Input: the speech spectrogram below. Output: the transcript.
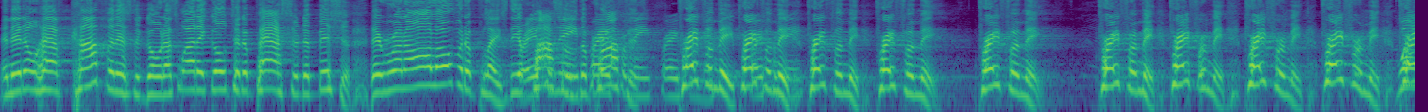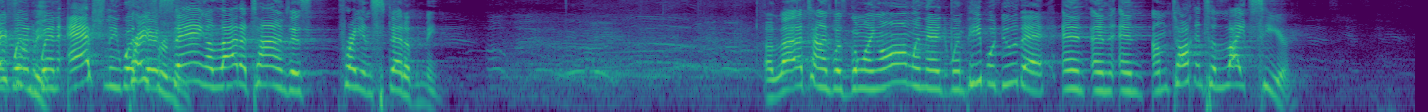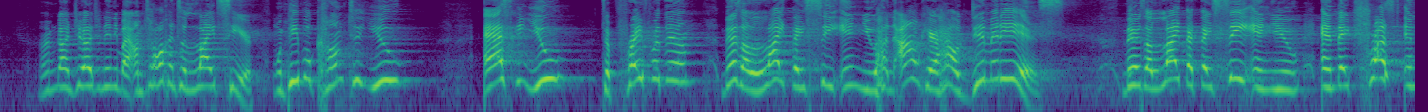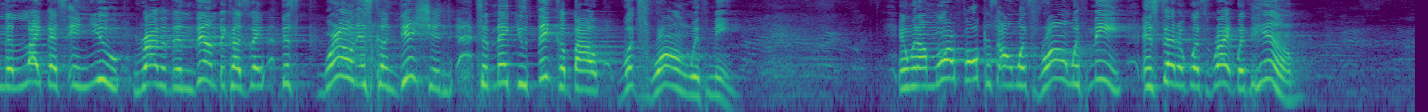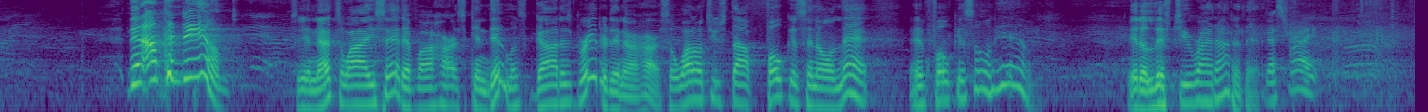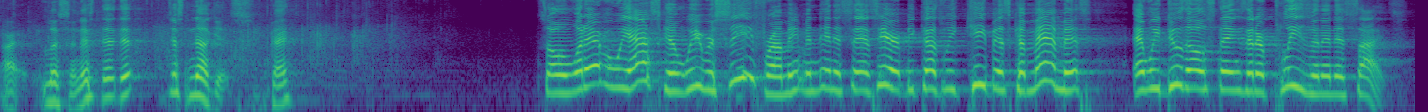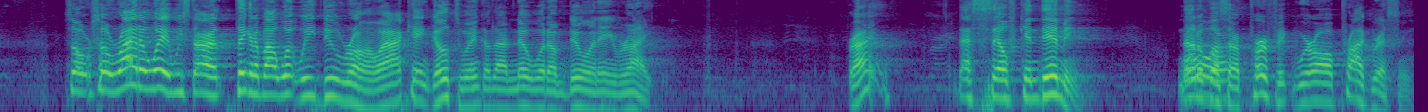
And they don't have confidence to go. That's why they go to the pastor, the bishop. They run all over the place. The Pray apostles, me, the pray for prophets. me, pray pray for for me, pray for me, pray for me, pray for me, pray for me. Pray for me. Pray for me. Pray for me. Pray for me. Pray When, for when, me. when actually what they're for saying a lot of times is pray instead of me. A lot of times what's going on when, they're- when people do that, and, and, and I'm talking to lights here. I'm not judging anybody. I'm talking to lights here. When people come to you asking you to pray for them, there's a light they see in you. And I don't care how dim it is. There's a light that they see in you, and they trust in the light that's in you rather than them because they, this world is conditioned to make you think about what's wrong with me. And when I'm more focused on what's wrong with me instead of what's right with him, then I'm condemned. See, and that's why he said, if our hearts condemn us, God is greater than our hearts. So why don't you stop focusing on that and focus on Him? It'll lift you right out of that. That's right. All right, listen, this, this, this- just nuggets, okay? So whatever we ask him, we receive from him. And then it says here, because we keep his commandments and we do those things that are pleasing in his sight. So, so right away we start thinking about what we do wrong. Well, I can't go to him because I know what I'm doing ain't right. Right? That's self-condemning. None of us are perfect. We're all progressing.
